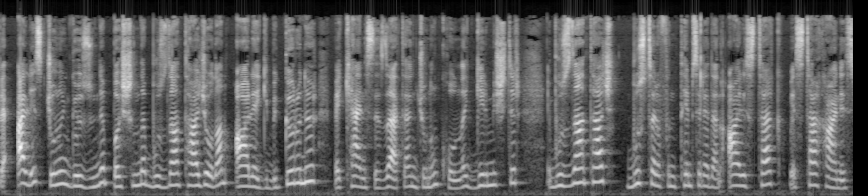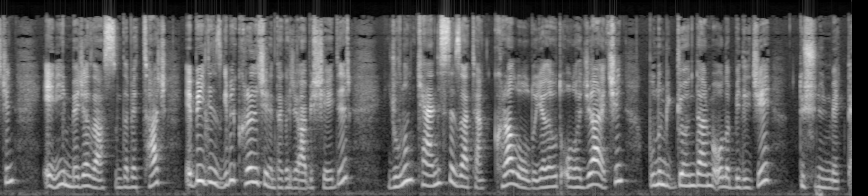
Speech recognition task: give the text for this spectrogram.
ve Alice John'un gözünde başında buzdan tacı olan Arya gibi görünür ve kendisi zaten John'un koluna girmiştir. E, buzdan taç buz tarafını temsil eden Arya Stark ve Stark hanesi için en iyi mecaz aslında ve taç e, bildiğiniz gibi kraliçenin takacağı bir şeydir. Jon'un kendisi de zaten kral olduğu ya da olacağı için bunun bir gönderme olabileceği düşünülmekte.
